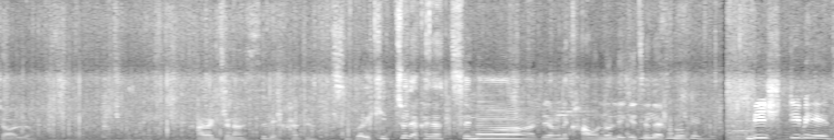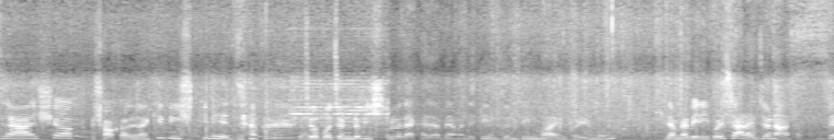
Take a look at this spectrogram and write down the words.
চলো আর একজন আসছে দেখা যাচ্ছে এবারে কিচ্ছু দেখা যাচ্ছে না যে আমাদের খাওয়ানো লেগেছে দেখো বৃষ্টি ভেজা সব সকাল নাকি বৃষ্টি ভেজা তো প্রচণ্ড বৃষ্টিগুলো দেখা যাবে আমাদের তিনজন তিন ভয়ঙ্করীর মুখ যে আমরা বেরিয়ে পড়েছি আর একজন আসছে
